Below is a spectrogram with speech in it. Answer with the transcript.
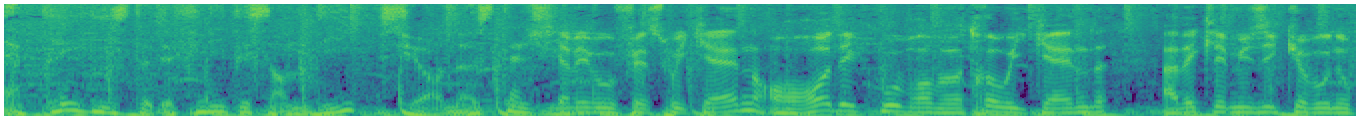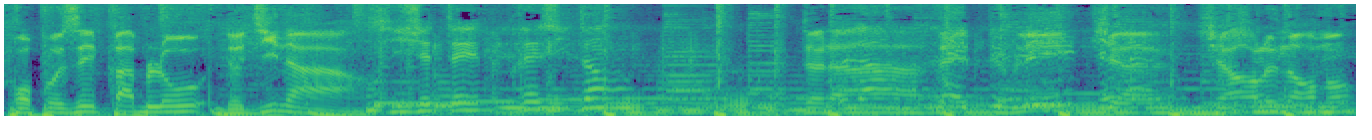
La playlist de Philippe et Sandy sur Nostalgie. Qu'avez-vous fait ce week-end? On redécouvre votre week-end avec les musiques que vous nous proposez. Pablo de Dinard. Si j'étais président De la République. Gérard Lenormand.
